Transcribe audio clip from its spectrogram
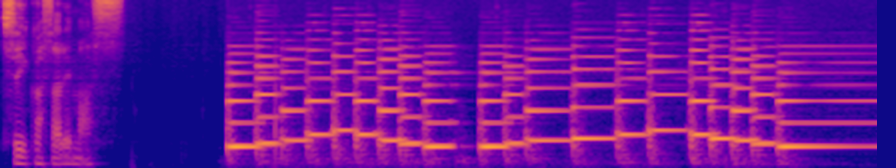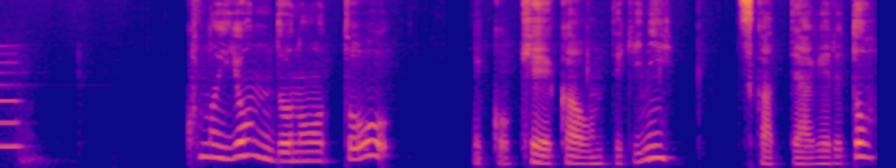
追加されます。この4度の音を結構経過音的に使ってあげると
